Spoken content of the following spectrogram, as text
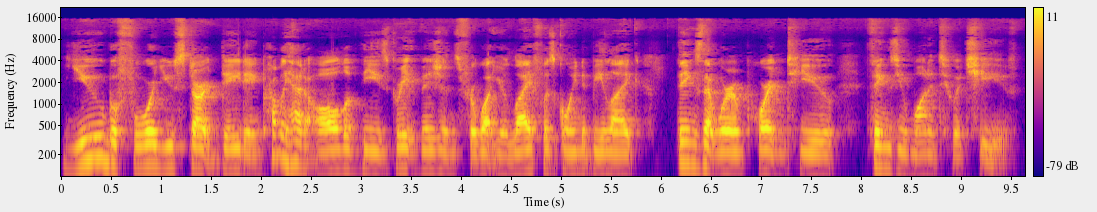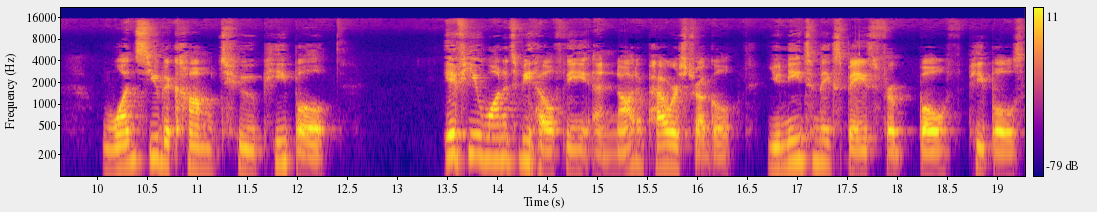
You, before you start dating, probably had all of these great visions for what your life was going to be like, things that were important to you, things you wanted to achieve. Once you become two people, if you want it to be healthy and not a power struggle, you need to make space for both people's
